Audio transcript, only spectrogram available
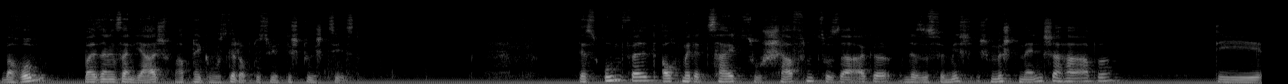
Warum? Weil sie dann sagen, ja, ich habe nicht gewusst, ob du es wirklich durchziehst. Das Umfeld auch mit der Zeit zu schaffen, zu sagen, und das ist für mich, ich möchte Menschen haben, die,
